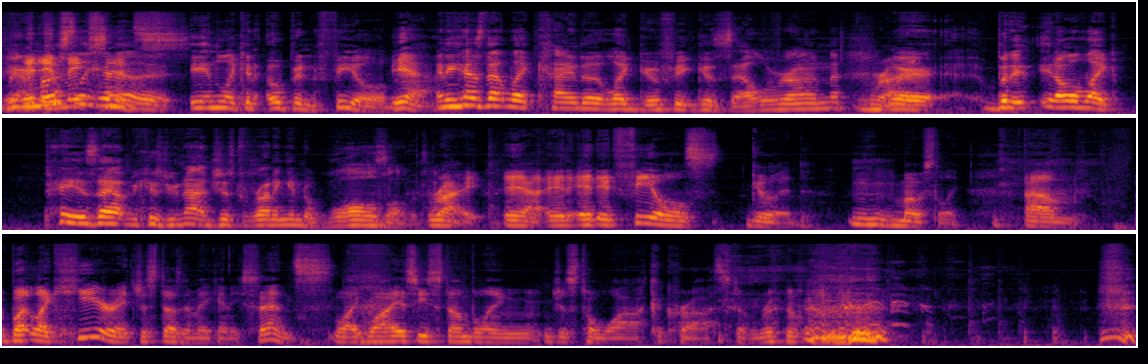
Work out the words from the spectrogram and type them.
But It, you're it makes in sense. a in like an open field. Yeah. and he has that like kind of like goofy gazelle run, Right. where but it, it all like pays out because you're not just running into walls all the time. Right. Yeah. It it, it feels good Mm-hmm. mostly. Um, but like here, it just doesn't make any sense. Like, why is he stumbling just to walk across a room?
